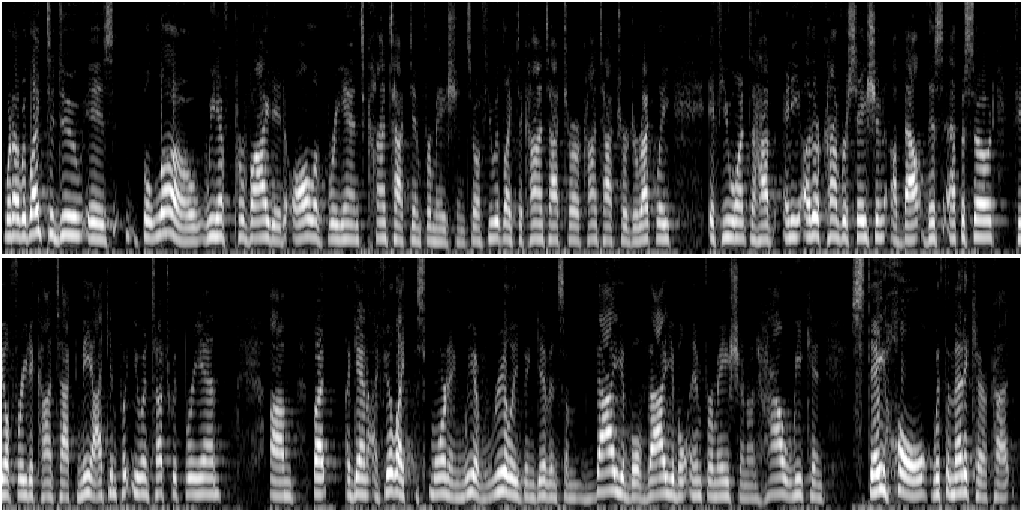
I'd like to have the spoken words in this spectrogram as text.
what I would like to do is below, we have provided all of Brienne's contact information. So if you would like to contact her, contact her directly. If you want to have any other conversation about this episode, feel free to contact me. I can put you in touch with Brienne. Um, but again, I feel like this morning we have really been given some valuable, valuable information on how we can stay whole with the Medicare cut,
